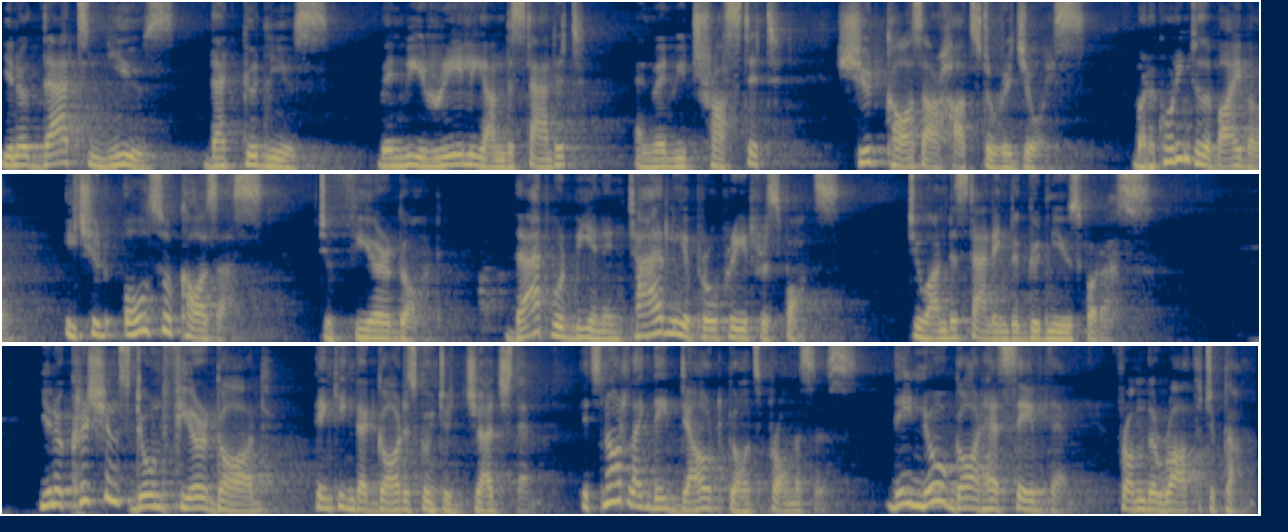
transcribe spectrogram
You know, that news, that good news, when we really understand it and when we trust it, should cause our hearts to rejoice. But according to the Bible, it should also cause us to fear God. That would be an entirely appropriate response to understanding the good news for us. You know, Christians don't fear God thinking that God is going to judge them. It's not like they doubt God's promises. They know God has saved them from the wrath to come.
